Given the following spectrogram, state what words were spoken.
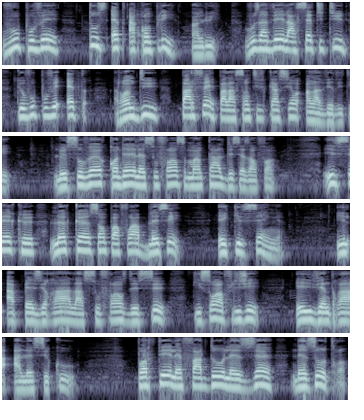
Vous pouvez tous être accomplis en lui. Vous avez la certitude que vous pouvez être rendus parfaits par la sanctification en la vérité. Le Sauveur connaît les souffrances mentales de ses enfants. Il sait que leurs cœurs sont parfois blessés et qu'ils saignent il apaisera la souffrance de ceux qui sont affligés et il viendra à leur secours. Portez les fardeaux les uns des autres.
